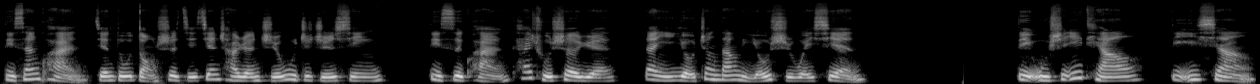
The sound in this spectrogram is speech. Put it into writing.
第三款，监督董事及监察人职务之执行；第四款，开除社员，但以有正当理由时为限。第五十一条第一项。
